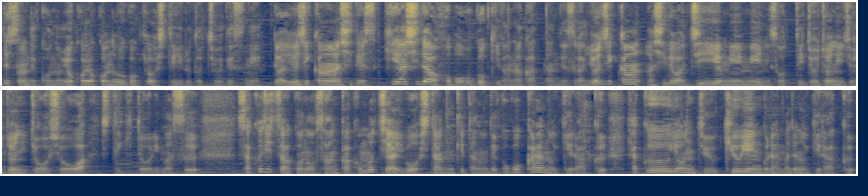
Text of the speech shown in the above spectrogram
ですのでこの横横の動きをしている途中ですね。では4時間足です。日足ではほぼ動きがなかったんですが、4時間足では GMMA DMMA に沿って徐々に徐々に上昇はしてきております。昨日はこの三角持ち合いを下抜けたので、ここからの下落、149円ぐらいまでの下落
